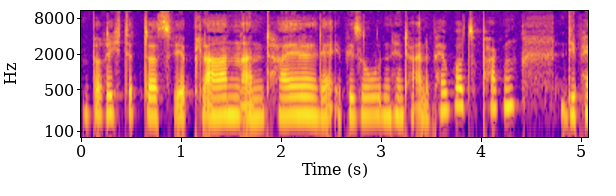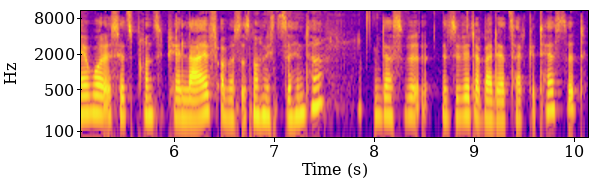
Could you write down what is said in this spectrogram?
berichtet, dass wir planen, einen Teil der Episoden hinter eine Paywall zu packen. Die Paywall ist jetzt prinzipiell live, aber es ist noch nichts dahinter. Das wird, also wird aber derzeit getestet.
